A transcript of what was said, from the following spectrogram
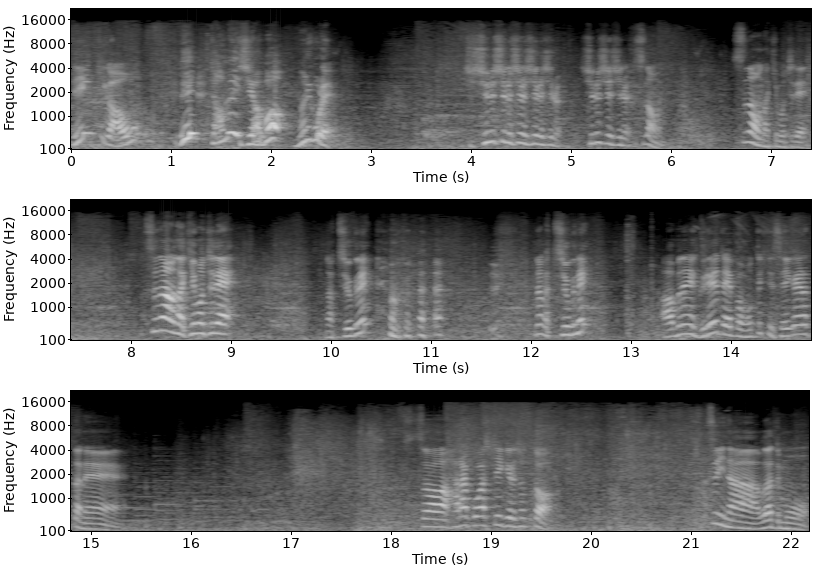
電気が青。えダメージやば。何これ。死ぬ死ぬ死ぬ死ぬ死ぬ。死ぬ死ぬ死ぬ。素直に。素直な気持ちで。素直な気持ちで。なんか強くね？なんか強くね？危ねえグレートやっぱ持ってきて正解だったね。さあ腹壊していけるちょっと。きついな。だっても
